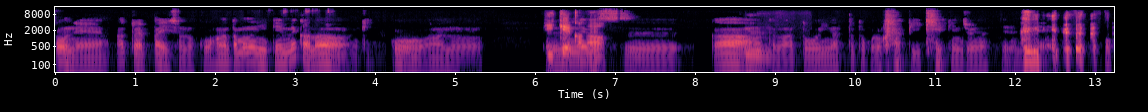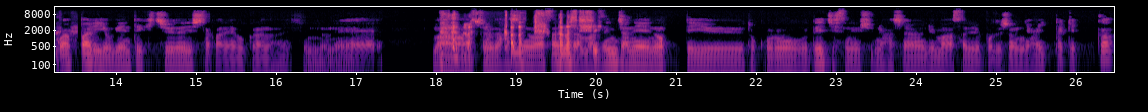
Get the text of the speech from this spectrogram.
そうね。あとやっぱりその後半頭の2点目かな。結構、あの、PK かなが、うん多分後追いになったところから PK 現状になってるんで、ここはやっぱり予言的中でしたかね、僕らの配信のね。まあ、後ろで走り回されたらまずいんじゃねえのっていうところで、実に後ろに走り回されるポジションに入った結果、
